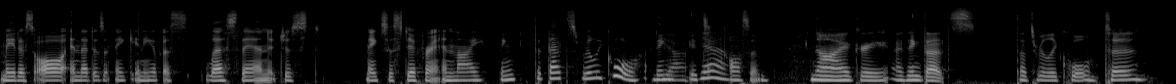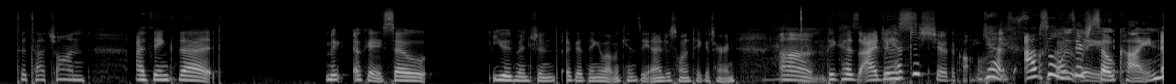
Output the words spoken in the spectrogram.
made us all and that doesn't make any of us less than it just makes us different and I think that that's really cool. I think yeah. it's awesome. No, I agree. I think that's that's really cool to to touch on. I think that okay, so you had mentioned a good thing about Mackenzie, and I just want to take a turn um, because I just we have to share the compliment. Yes, absolutely. Guys are so kind.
